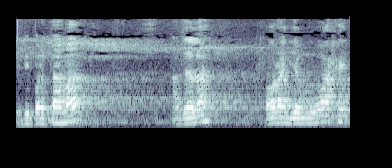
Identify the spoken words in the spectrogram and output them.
jadi pertama adalah orang yang muwahhid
